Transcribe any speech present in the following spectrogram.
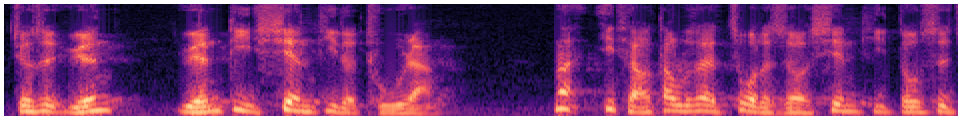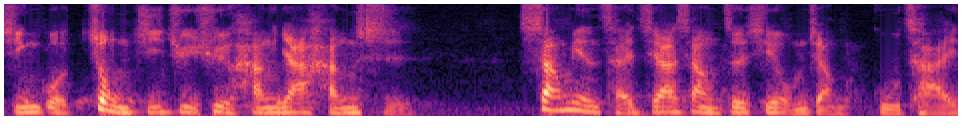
就是原原地现地的土壤，那一条道路在做的时候，现地都是经过重机具去夯压夯实，上面才加上这些我们讲骨材，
